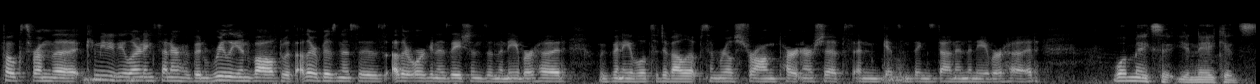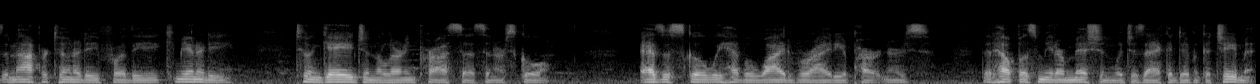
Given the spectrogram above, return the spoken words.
folks from the Community Learning Center have been really involved with other businesses, other organizations in the neighborhood. We've been able to develop some real strong partnerships and get some things done in the neighborhood. What makes it unique? It's an opportunity for the community to engage in the learning process in our school. As a school, we have a wide variety of partners that help us meet our mission, which is academic achievement.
